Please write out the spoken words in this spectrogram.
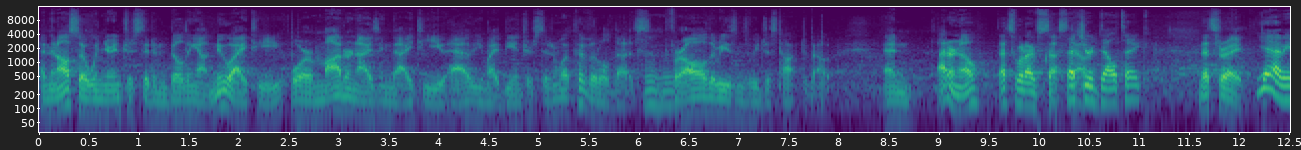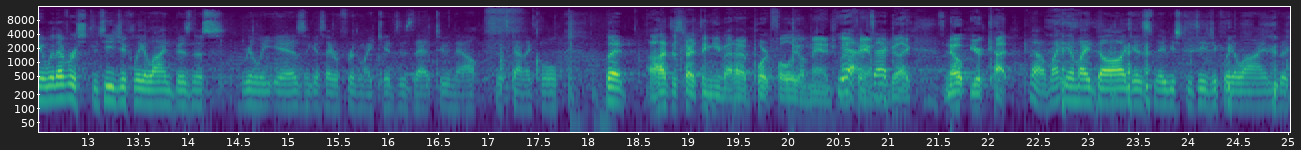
And then also, when you're interested in building out new IT or modernizing the IT you have, you might be interested in what Pivotal does mm-hmm. for all the reasons we just talked about. And I don't know, that's what I've sussed That's out. your Dell take? That's right. Yeah, I mean, whatever strategically aligned business really is. I guess I refer to my kids as that too now. It's kind of cool. But I'll have to start thinking about how to portfolio manage my Yeah, family. exactly. Be like, nope, you're cut. no, my, you know, my dog is maybe strategically aligned, but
